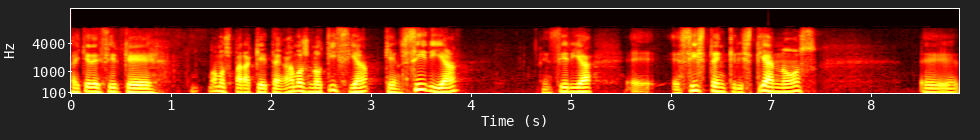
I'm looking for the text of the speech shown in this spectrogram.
hay que decir que, vamos, para que tengamos noticia, que en Siria, en Siria eh, existen cristianos eh,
